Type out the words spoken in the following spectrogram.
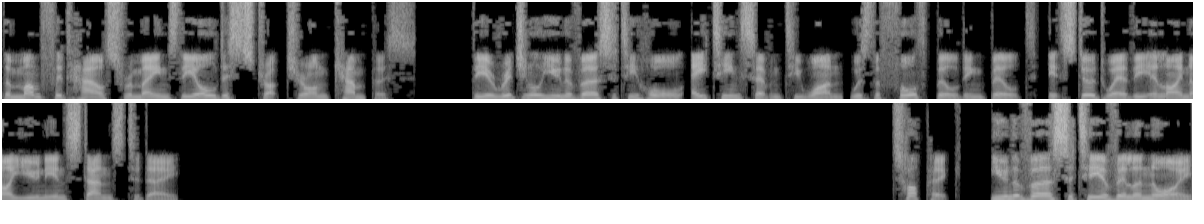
The Mumford House remains the oldest structure on campus. The original University Hall 1871 was the fourth building built, it stood where the Illini Union stands today. Topic: University of Illinois.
